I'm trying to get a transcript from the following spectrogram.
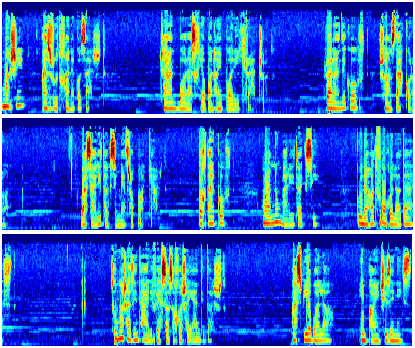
ماشین از رودخانه گذشت. چند بار از خیابانهای باریک رد شد. راننده گفت شانزده کرون و سری تاکسی متر را پاک کرد. دختر گفت ممنون برای تاکسی. گونه هات فوق است. توماش از این تعریف احساس خوشایندی داشت پس بیا بالا این پایین چیزی نیست.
